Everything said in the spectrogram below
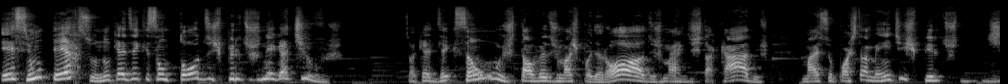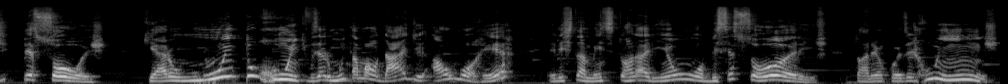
esse um terço não quer dizer que são todos espíritos negativos. Só quer dizer que são os talvez os mais poderosos, mais destacados, mas supostamente espíritos de pessoas que eram muito ruins, que fizeram muita maldade, ao morrer, eles também se tornariam obsessores, tornariam coisas ruins.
